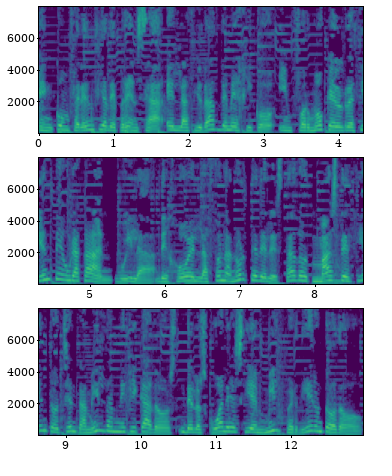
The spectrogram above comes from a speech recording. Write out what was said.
En conferencia de prensa, en la Ciudad de México, informó que el reciente huracán, Huila, dejó en la zona norte del estado, más de 180.000 damnificados, de los cuales 100.000 perdieron todo.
